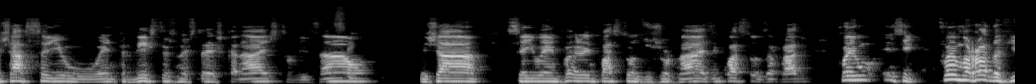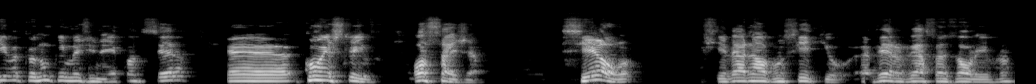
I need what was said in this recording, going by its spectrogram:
já saiu entrevistas nos três canais de televisão, Sim. já saiu em, em quase todos os jornais, em quase todas as rádios. Foi um, assim, foi uma roda viva que eu nunca imaginei acontecer uh, com este livro. Ou seja, se ele estiver em algum sítio a ver reações ao livro,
